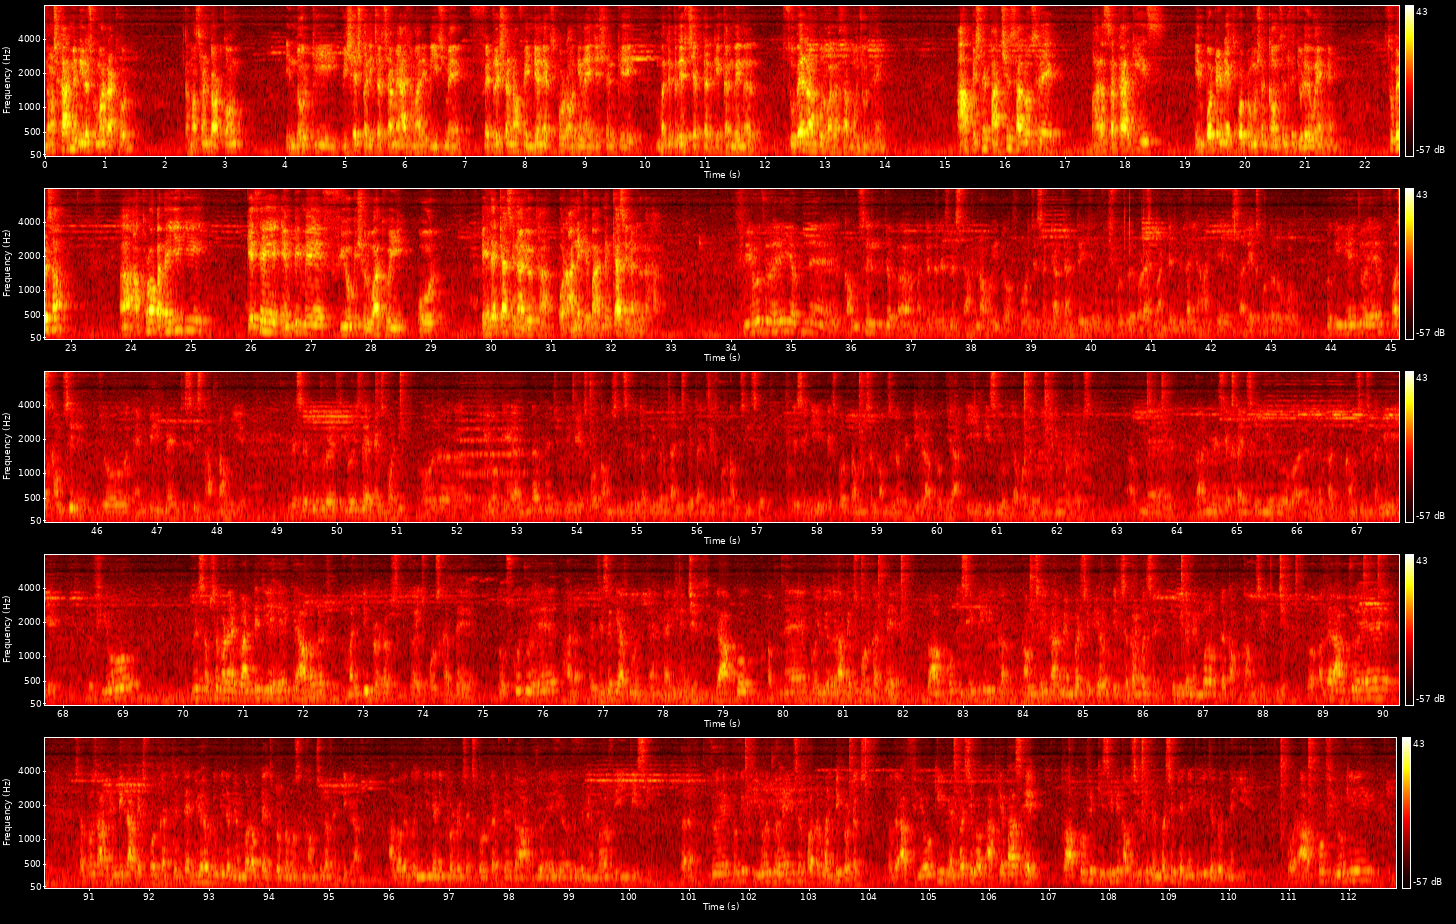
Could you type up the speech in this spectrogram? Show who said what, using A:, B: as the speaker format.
A: नमस्कार, मैं नीरज कुमार राठौर। घमासान डॉट कॉम, इंदौर की विशेष परिचर्चा में आज हमारे बीच में federation of Indian export organisation के मध्य प्रदेश चैप्टर के कन्वेनर सुबेर रामपुर वाला साहब मौजूद हैं। आप पिछले पाँच छः सालों से भारत सरकार की इस इम्पोर्टेंट एक्सपोर्ट प्रमोशन काउंसिल से जुड़े हुए हैं। सुबेर साहब आप थोड़ा बताइए कि कैसे एमपी में फीओ की शुरुआत हुई और पहले क्या सिनारियो था और आने के बाद में क्या सिनारियो रहा?
B: फीओ जो है, ये अपने काउंसिल जब मध्य प्रदेश में स्थापना हुई तो ऑफकोर्स जैसा कि आप जानते ही हैं तो इसको जो है बड़ा एडवांटेज मिला यहाँ के सारे एक्सपोर्टरों को, क्योंकि ये जो है फ़र्स्ट काउंसिल है, जो एमपी में जिसकी स्थापना हुई है। वैसे तो जो है FIEO is the apex body और फीओ के अंदर में जितनी भी एक्सपोर्ट काउंसिल से जो तकरीबन चालीस पैंतालीस एक्सपोर्ट काउंसिल से जैसे कि export promotion council of handicraft हो गया ई हो गया फॉर द इंजीनियरिंग प्रोडक्ट्स अपने गारमेंट्स टेक्सटाइल्स के लिए जो अलग अलग काउंसिल्स बनी हुई है। तो फीओ में सबसे बड़ा एडवांटेज ये है कि आप अगर मल्टी प्रोडक्ट्स जो एक्सपोर्ट्स करते हैं तो उसको जो है हर जैसे कि आपको जानकारी है कि आपको अपने कोई भी अगर आप एक्सपोर्ट करते हैं तो आपको किसी भी काउंसिल का membership you it's a compulsory to be the member of the council तो अगर आप जो है सपोज़ आप हैंडीक्राफ्ट एक्सपोर्ट करते हैं then you have to be the member of the export promotion council of handicraft आप अगर कोई इंजीनियरिंग प्रोडक्ट्स एक्सपोर्ट करते हैं तो आप जो है you have to be member of E P C पर जो है क्योंकि फीओ जो है it's for the multi products तो अगर आप फीओ की मेंबरशिप आपके पास है तो आपको फिर किसी भी काउंसिल की मेंबरशिप लेने के लिए ज़रूरत नहीं है। और आपको फ्यू की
